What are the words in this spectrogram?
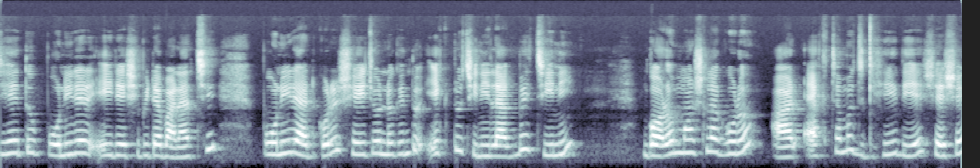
যেহেতু পনিরের এই রেসিপিটা বানাচ্ছি, পনির অ্যাড করে সেই জন্য কিন্তু একটু চিনি লাগবে। চিনি, গরম মশলা গুঁড়ো আর এক চামচ ঘি দিয়ে শেষে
